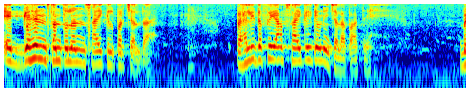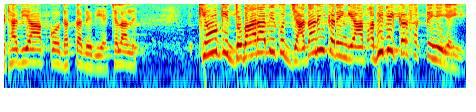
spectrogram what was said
एक गहन संतुलन साइकिल पर चल रहा है। पहली दफे आप साइकिल क्यों नहीं चला पाते? बिठा दिया आपको, धक्का दे दिया, चला लें। क्योंकि दोबारा भी कुछ ज़्यादा नहीं करेंगे आप, अभी भी कर सकते हैं यही।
